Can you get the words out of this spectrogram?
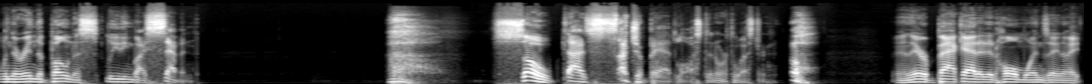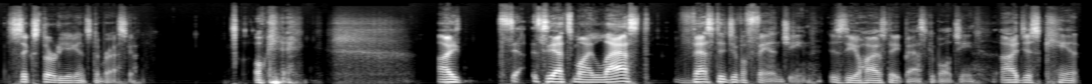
when they're in the bonus leading by seven. so that's such a bad loss to Northwestern. Oh. And they're back at it at home Wednesday night, 6:30 against Nebraska. Okay. I see that's my last vestige of a fan gene is the Ohio State basketball gene. I just can't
